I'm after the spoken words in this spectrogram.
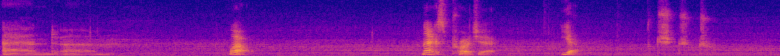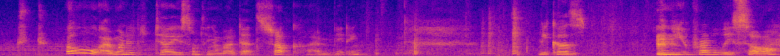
And, um, well, next project. Yeah. Oh, I wanted to tell you something about that sock I'm knitting. Because you probably saw,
